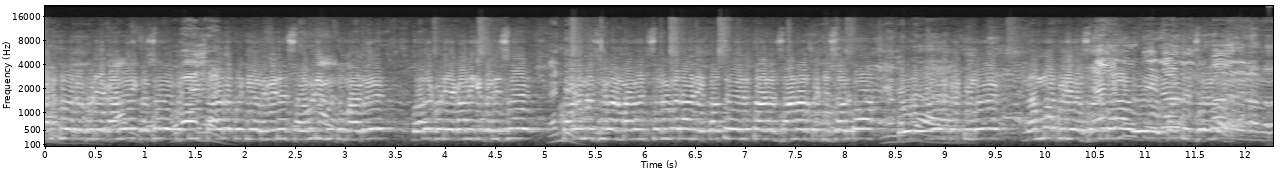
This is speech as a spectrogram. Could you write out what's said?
அடுத்து வரக்கூடிய காலை கசவப்பட்டி பாரப்பட்டி அது வீடு சபரி முத்து மாடு. வரக்கூடிய காலைக்கு பரிசு. பரமசிவன் மகன் செல்வராணி பத்து எழுத்தாளர் சாணார்பட்டி சார்பா. ஒரு நம்ம பிரிய சார்பா. அந்த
